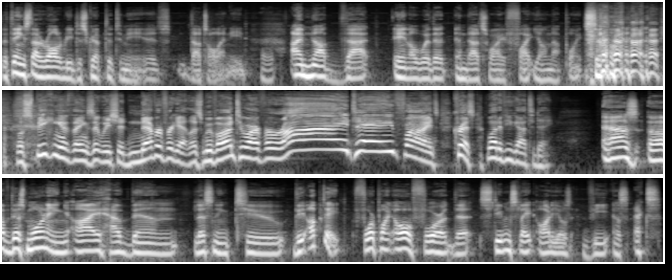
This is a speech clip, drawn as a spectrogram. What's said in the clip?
the things that are already descriptive to me is that's all I need. I'm not that anal with it, and that's why I fight you on that point. So. Well, speaking of things that we should never forget, let's move on to our Friday finds. Chris, what have you got today? As of this morning, I have been listening to the update 4.0 for the Steven Slate Audio's VSX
